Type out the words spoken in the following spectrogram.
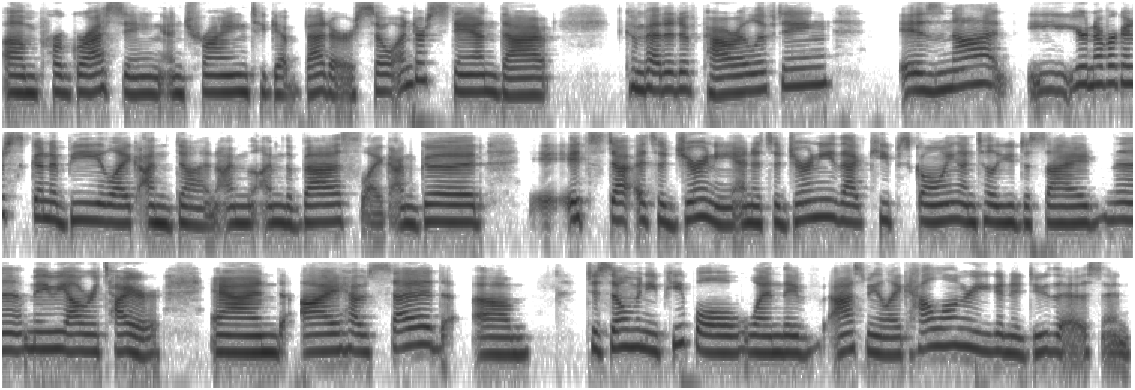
um, progressing and trying to get better so understand that competitive powerlifting is not you're never just going to be like I'm done. I'm I'm the best, like I'm good. It's it's a journey and it's a journey that keeps going until you decide maybe I'll retire. And I have said um to so many people when they've asked me like how long are you going to do this? And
